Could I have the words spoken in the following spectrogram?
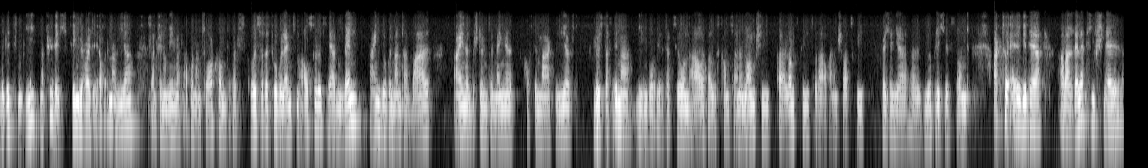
besitzen, die natürlich, sehen wir heute auch immer wieder, das ist ein Phänomen, was ab und an vorkommt, dass größere Turbulenzen ausgelöst werden, wenn ein sogenannter Wahl eine bestimmte Menge auf den Markt wirft, löst das immer irgendwo Irritationen aus. Also es kommt zu einem Long, äh, Long Squeeze oder auch einem Short Squeeze, welcher hier äh, möglich ist. Und aktuell wird er aber relativ schnell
